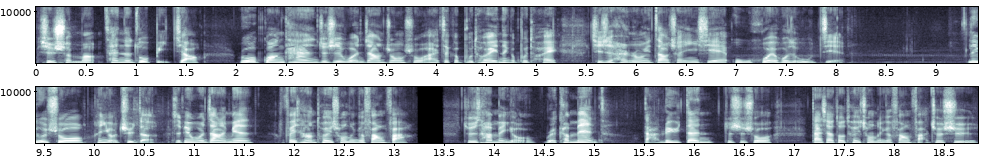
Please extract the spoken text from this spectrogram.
是什么，才能做比较。如果光看就是文章中说，哎，这个不推，那个不推，其实很容易造成一些误会或者误解。例如说，很有趣的这篇文章里面非常推崇的一个方法，就是他们有 recommend 打绿灯，就是说大家都推崇的一个方法，就是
